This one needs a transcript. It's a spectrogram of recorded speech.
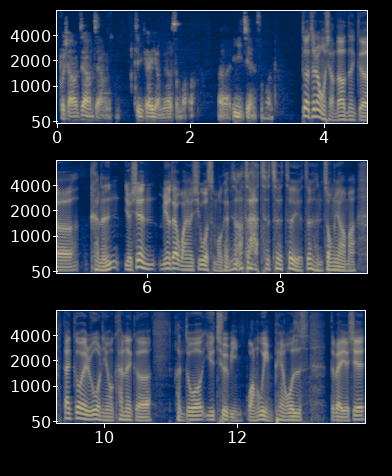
不晓得这样讲，D K 有没有什么呃意见什么的？对，这让我想到那个，可能有些人没有在玩游戏或什么，肯定说啊，这这这这也这很重要吗？但各位，如果你有看那个很多 YouTube 影网络影片，或者是对不对？有些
